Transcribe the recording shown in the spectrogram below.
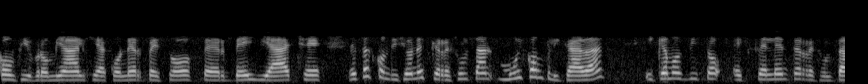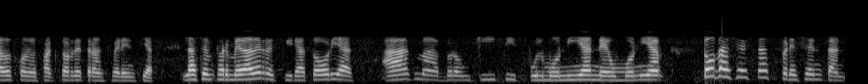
con fibromialgia, con herpes zóster, VIH, estas condiciones que resultan muy complicadas y que hemos visto excelentes resultados con el factor de transferencia. Las enfermedades respiratorias, asma, bronquitis, pulmonía, neumonía, todas estas presentan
